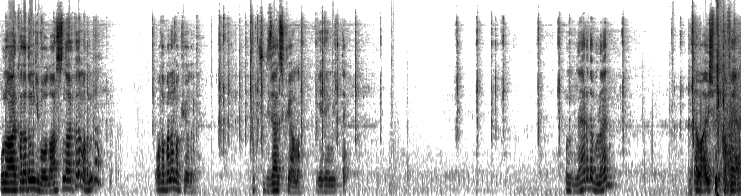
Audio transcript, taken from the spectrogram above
Bunu arkaladım gibi oldu. Aslında arkalamadım da. O da bana bakıyordu. Şu güzel sıkıyor ama. Yeleğim bitti. Oğlum nerede bu lan? Tamam abi şimdi kafaya.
